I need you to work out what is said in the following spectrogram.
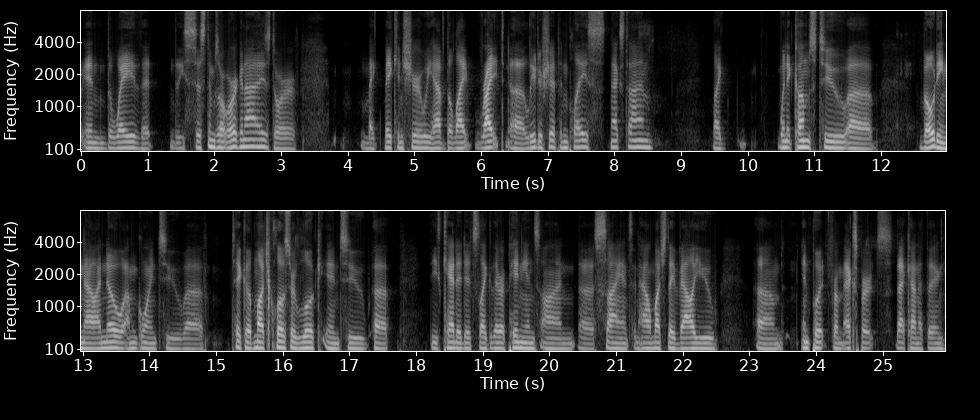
in the way that these systems are organized or make, making sure we have the light, right uh, leadership in place next time. Like when it comes to uh, voting now, I know I'm going to uh, take a much closer look into uh, these candidates, like their opinions on uh, science and how much they value um, input from experts, that kind of thing.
